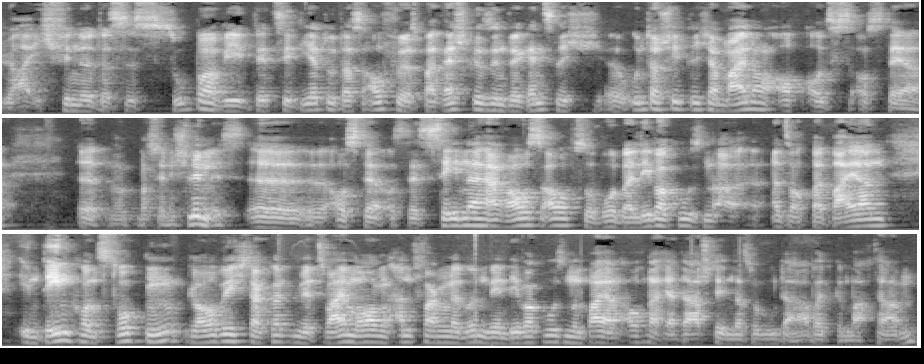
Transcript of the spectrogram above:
Ja, ich finde, das ist super, wie dezidiert du das aufführst. Bei Reschke sind wir gänzlich äh, unterschiedlicher Meinung, auch aus, aus der äh, was ja nicht schlimm ist, äh, aus, der, aus der Szene heraus auch, sowohl bei Leverkusen als auch bei Bayern. In den Konstrukten, glaube ich, da könnten wir zwei morgen anfangen, da würden wir in Leverkusen und Bayern auch nachher dastehen, dass wir gute Arbeit gemacht haben.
